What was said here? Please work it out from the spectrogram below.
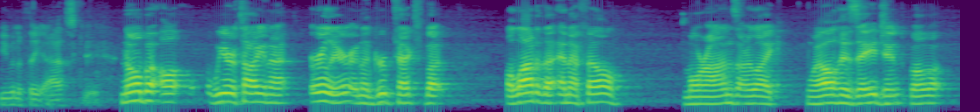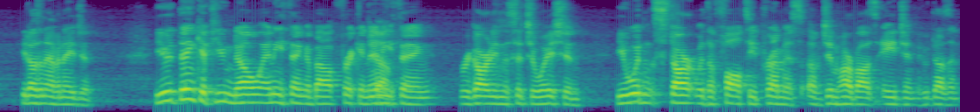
even if they ask you. No, but all, we were talking that earlier in a group text, but a lot of the NFL morons are like, well, his agent, blah, blah, he doesn't have an agent. You would think if you know anything about freaking Yeah. anything regarding the situation, you wouldn't start with a faulty premise of Jim Harbaugh's agent who doesn't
